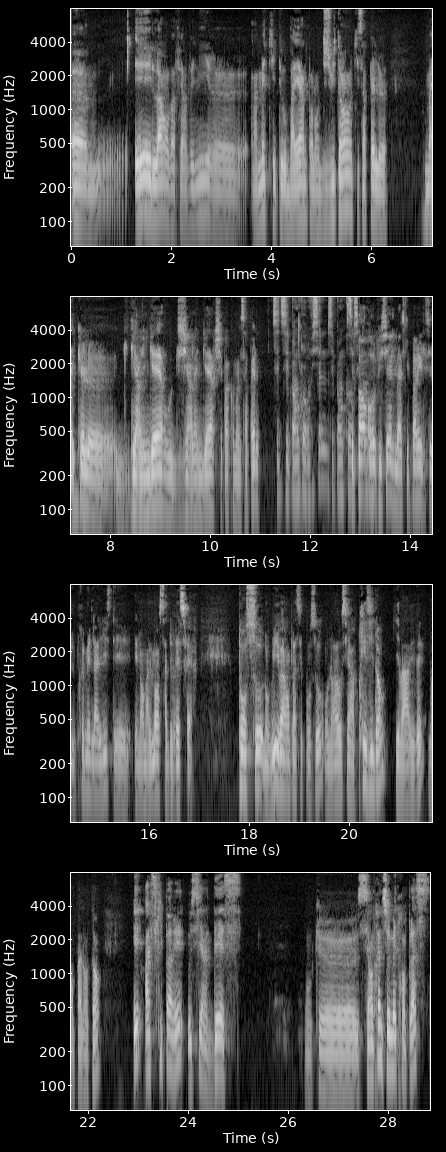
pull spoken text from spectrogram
Euh, et là, on va faire venir euh, un mec qui était au Bayern pendant 18 ans, qui s'appelle Michael Gerlinger ou Gerlinger, je sais pas comment il s'appelle. C'est pas encore officiel, c'est pas encore, C'est pas encore officiel, mais à ce qui paraît, c'est le premier de la liste et, et normalement, ça devrait se faire. Ponceau, donc lui, il va remplacer Ponceau. On aura aussi un président qui va arriver dans pas longtemps. Et à ce qui paraît, aussi un DS. Donc, euh, c'est en train de se mettre en place.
